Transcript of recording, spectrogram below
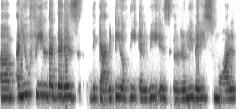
um, and you feel that there is the cavity of the LV is really very small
